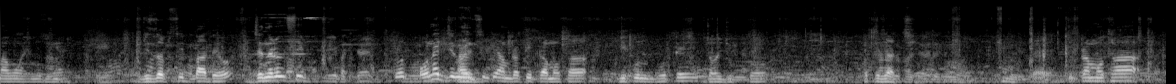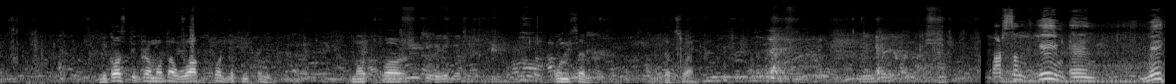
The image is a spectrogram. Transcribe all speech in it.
মামু, আই মুসলিম রিজার্ভ সিট বাদেও জেনারেল সিট তো অনেক জেনারেল সিটে আমরা ত্রিপুরা মথা বিপুল ভোটে জয়যুক্ত হতে যাচ্ছি ত্রিপুরা Motha because Tripura Motha work for the people not for own self. That's why. Person came and make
